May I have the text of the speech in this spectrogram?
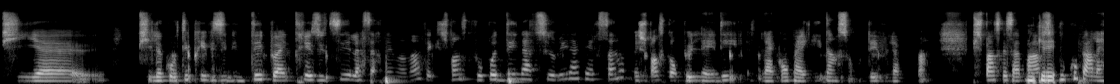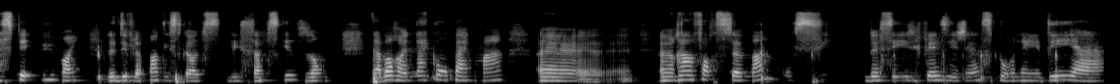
Puis, euh, puis le côté prévisibilité peut être très utile à certains moments. Fait que je pense qu'il ne faut pas dénaturer la personne, mais je pense qu'on peut l'aider, l'accompagner dans son développement. Puis je pense que ça passe beaucoup par l'aspect humain, le développement des, des soft skills, donc d'avoir un accompagnement, euh, un renforcement aussi de ses faits et gestes pour l'aider à,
